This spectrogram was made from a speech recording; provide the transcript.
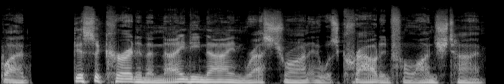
But this occurred in a 99 restaurant and it was crowded for lunchtime.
